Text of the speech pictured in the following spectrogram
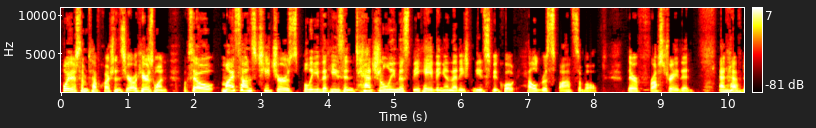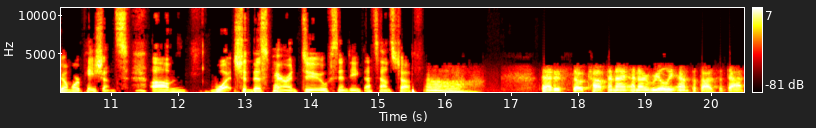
boy, there's some tough questions here. Oh, here's one. So, my son's teachers believe that he's intentionally misbehaving and that he needs to be, quote, held responsible. They're frustrated and have no more patience. Um, what should this parent do, Cindy? That sounds tough. Oh, that is so tough, and I and I really empathize with that.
